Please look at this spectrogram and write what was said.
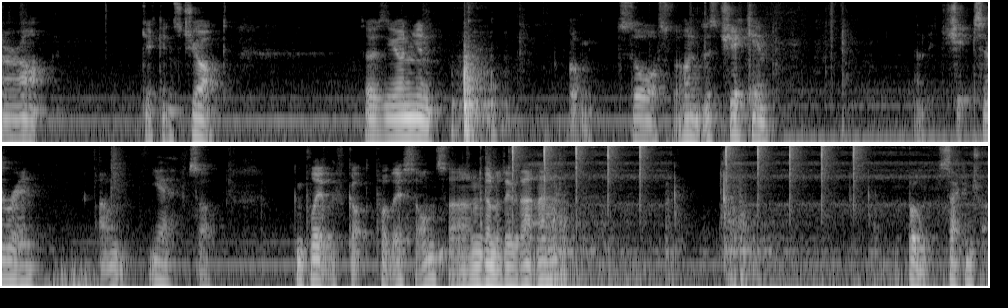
Alright, chicken's chopped. So there's the onion. Got my sauce for Hunter's chicken. And the chips are in. Um, yeah, so completely forgot to put this on, so I'm gonna do that now. Boom, second try.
